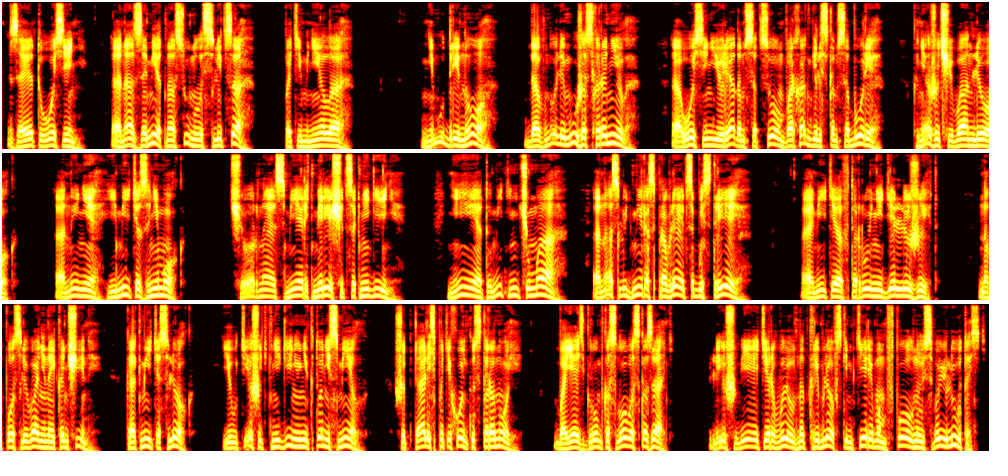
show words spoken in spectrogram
За эту осень она заметно осунулась с лица, потемнела. Не мудрено, давно ли мужа схоронила, а осенью рядом с отцом в Архангельском соборе княжич Иван лег, а ныне и Митя занемог. Черная смерть мерещится княгине, Нет, у Мити не чума, она с людьми расправляется быстрее. А Митя вторую неделю лежит. Но после Ваниной кончины, как Митя слег, и утешить княгиню никто не смел, шептались потихоньку стороной, боясь громко слова сказать. Лишь ветер выл над кремлевским теремом в полную свою лютость.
